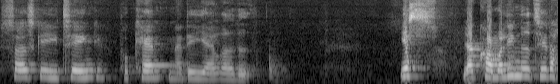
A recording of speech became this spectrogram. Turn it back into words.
så skal I tænke på kanten af det, I allerede ved. Yes, jeg kommer lige ned til dig.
